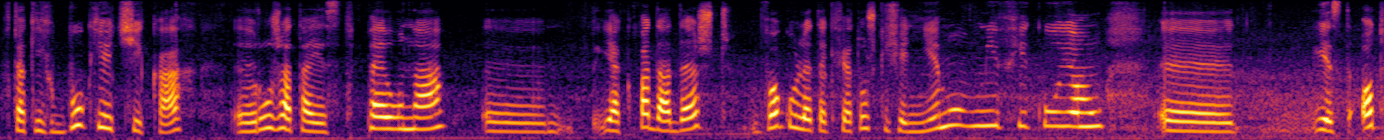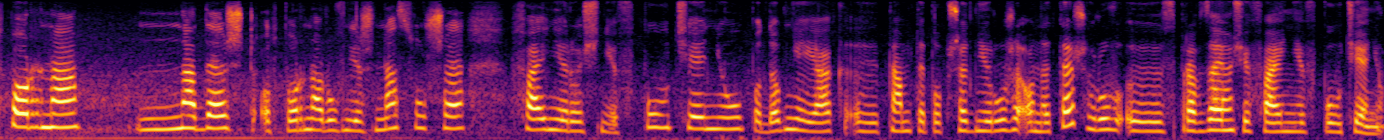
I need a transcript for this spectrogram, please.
w takich bukiecikach. Róża ta jest pełna, jak pada deszcz, w ogóle te kwiatuszki się nie mumifikują, jest odporna na deszcz, odporna również na suszę, fajnie rośnie w półcieniu, podobnie jak y, tamte poprzednie róże, one też y, sprawdzają się fajnie w półcieniu.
